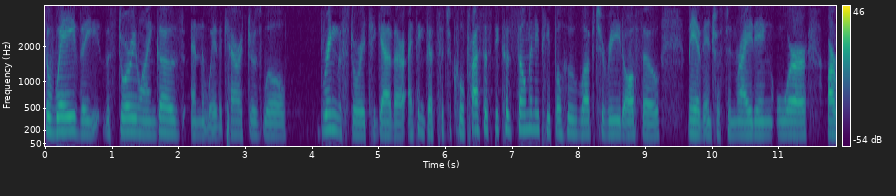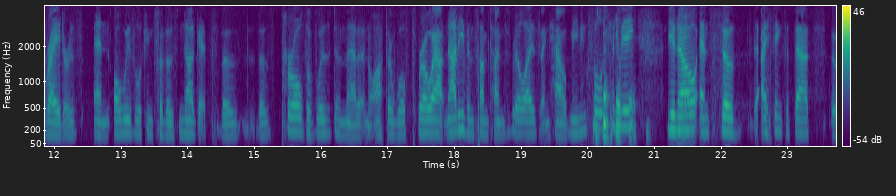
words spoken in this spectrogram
the way the the storyline goes and the way the characters will bring the story together. I think that's such a cool process because so many people who love to read also may have interest in writing or are writers and always looking for those nuggets, those those pearls of wisdom that an author will throw out, not even sometimes realizing how meaningful it can be, you know. Yeah. And so I think that that's uh,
